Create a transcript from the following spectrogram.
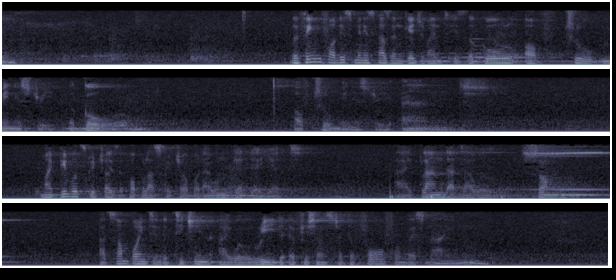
The theme for this minister's engagement is the goal of true ministry. The goal of true ministry. And my pivot scripture is a popular scripture, but I won't get there yet. I plan that I will some at some point in the teaching I will read Ephesians chapter 4 from verse 9.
